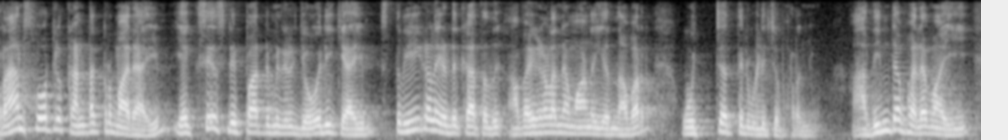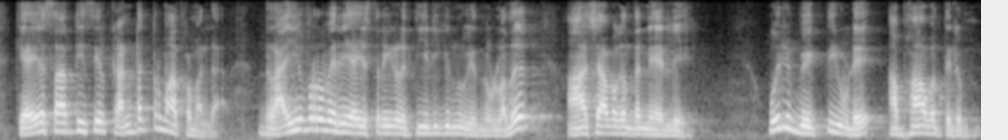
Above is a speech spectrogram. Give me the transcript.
ട്രാൻസ്പോർട്ടിൽ കണ്ടക്ടർമാരായും എക്സൈസ് ഡിപ്പാർട്ട്മെന്റിൽ ജോലിക്കായും സ്ത്രീകളെ എടുക്കാത്തത് അവഹേളനമാണ് എന്നവർ ഉച്ചത്തിൽ വിളിച്ചു പറഞ്ഞു. അതിന്റെ ഫലമായി കെ എസ് ആർ ടി സിയിൽ കണ്ടക്ടർ മാത്രമല്ല ഡ്രൈവർ വരെയായി സ്ത്രീകൾ എത്തിയിരിക്കുന്നു എന്നുള്ളത് ആശാവകം തന്നെയല്ലേ? ഒരു വ്യക്തിയുടെ അഭാവത്തിലും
